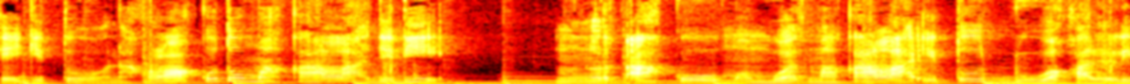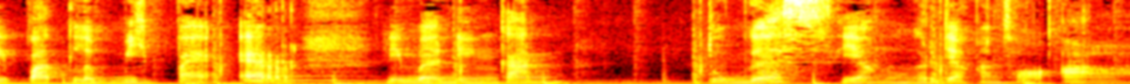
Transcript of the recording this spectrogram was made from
kayak gitu nah kalau aku tuh makalah jadi menurut aku membuat makalah itu dua kali lipat lebih PR dibandingkan tugas yang mengerjakan soal.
